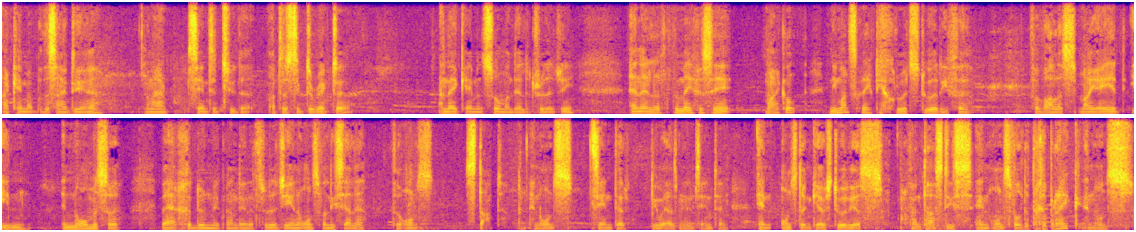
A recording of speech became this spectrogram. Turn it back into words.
I came up with this idea and I sent it to the artistic director and they came and saw Mandela Trilogy and hulle het vir my gesê Michael, niemand skryf die groot storie vir vir Wallace, maar jy het 'n enorme werk gedoen met Mandela Trilogy en ons wil dieselfde vir ons stad en ons senter, die Wales Museum Center. En ons dink jou storie is fantasties en ons wil dit gebruik en ons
